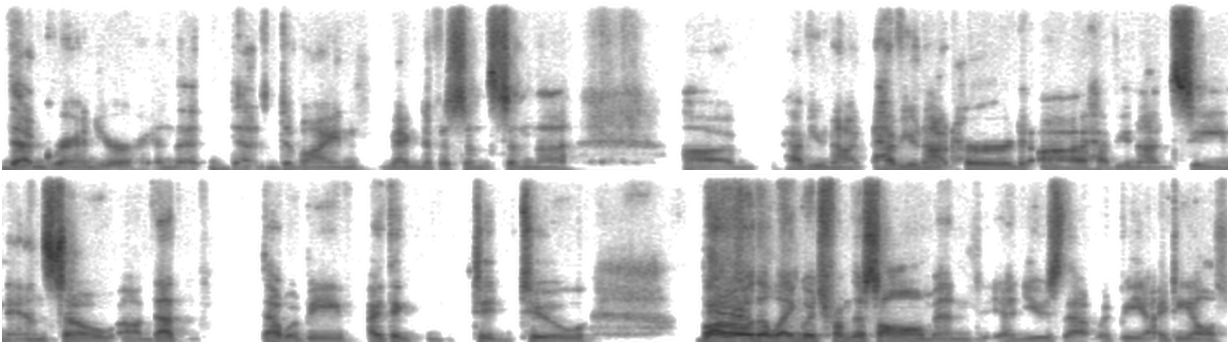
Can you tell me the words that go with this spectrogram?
that grandeur and that that divine magnificence and the um, have you not have you not heard uh, have you not seen and so um, that that would be I think to to borrow the language from the psalm and and use that would be ideal.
